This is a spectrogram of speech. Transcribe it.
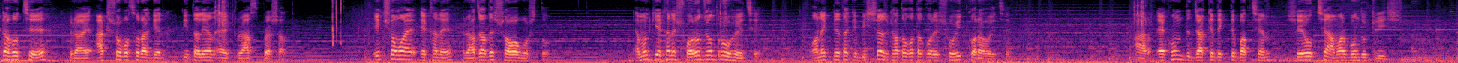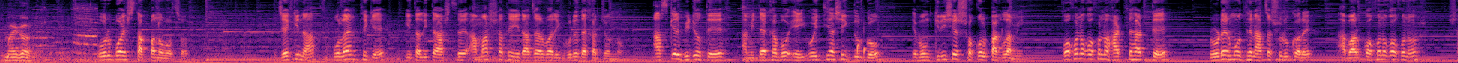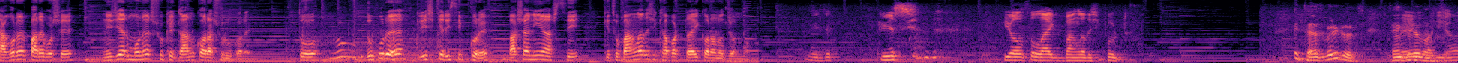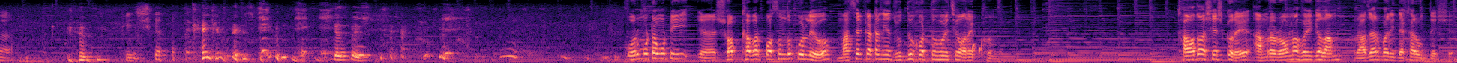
এটা হচ্ছে প্রায় আটশো বছর আগের ইতালিয়ান এক রাজপ্রাসাদ। এক সময় এখানে রাজাদের সভা বসত। এমনকি এখানে ষড়যন্ত্রও হয়েছে। অনেক নেতাকে বিশ্বাসঘাতকতা করে শহীদ করা হয়েছে। আর এখন যাকে দেখতে পাচ্ছেন সে হচ্ছে আমার বন্ধু ক্রিস। ওর বয়স ছাপ্পান্ন বছর। যে কিনা পোল্যান্ড থেকে ইতালিতে আসছে আমার সাথে এই রাজার বাড়ি ঘুরে দেখার জন্য। আজকের ভিডিওতে আমি দেখাবো এই ঐতিহাসিক দুর্গ এবং ক্রিসের সকল পাগলামি। কখনো কখনো হাঁটতে হাঁটতে রোডের মধ্যে নাচা শুরু করে আবার কখনো কখনো সাগরের পাড়ে বসে নিজের মনের সুখে গান করা শুরু করে। তো দুপুরে ক্রিসকে রিসিভ করে বাসা নিয়ে আসছি কিছু বাংলাদেশি খাবার ট্রাই করানোর জন্য। এই যে Chris he also like Bangladeshi food It tastes very good. Thank you very much. fish. Thank you, fish. Good fish. ওর মোটামুটি সব খাবার পছন্দ করলেও মাছের কাটা নিয়ে যুদ্ধ করতে হয়েছে অনেকক্ষণ খাওয়া দাওয়া শেষ করে আমরা রওনা হয়ে গেলাম রাজার বাড়ি দেখার উদ্দেশ্যে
